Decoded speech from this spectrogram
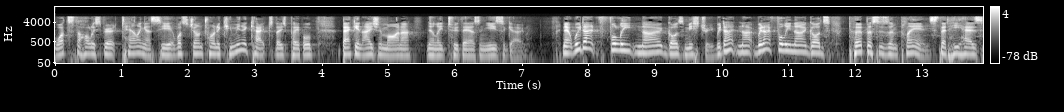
What's the Holy Spirit telling us here? What's John trying to communicate to these people back in Asia Minor nearly 2,000 years ago? Now, we don't fully know God's mystery. We don't, know, we don't fully know God's purposes and plans that He has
